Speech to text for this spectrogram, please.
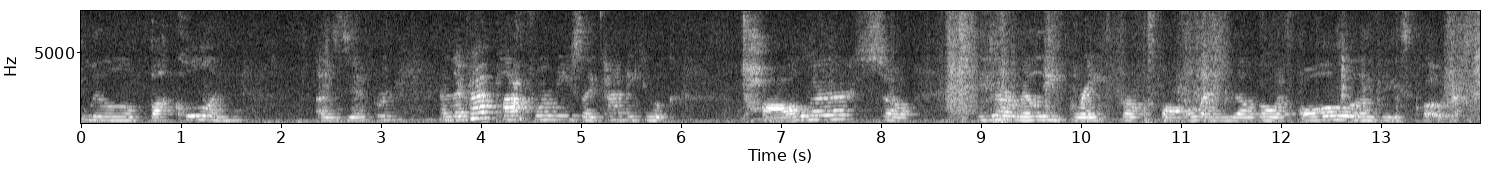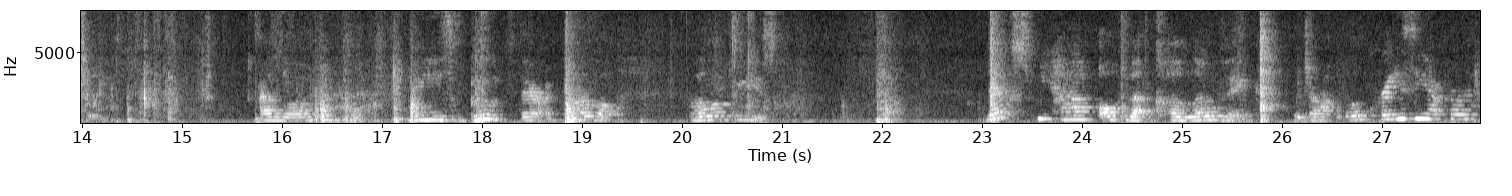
with a little buckle and a zipper. And they're kind of platformy, so they kind of make you look taller. So these are really great for fall and they'll go with all of these clothes actually. I love these boots, they're adorable. I love these. Next we have all the clothing, which are a little crazy at first,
